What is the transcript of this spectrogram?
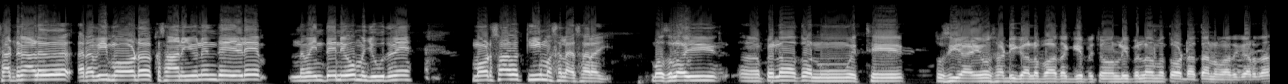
ਸਾਡੇ ਨਾਲ ਰਵੀ ਮੋੜ ਕਿਸਾਨ ਯੂਨੀਅਨ ਦੇ ਜਿਹੜੇ ਨੁਮਾਇੰਦੇ ਨੇ, ਉਹ ਮੌਜੂਦ ਨੇ। ਮੋੜ ਸਾਹਿਬ, ਕੀ ਮਸਲਾ ਹੈ ਸਾਰਾ ਜੀ? ਮਸਲਾ ਜੀ, ਅਹ ਪਹਿਲਾਂ ਤਾਂ ਤੁਹਾਨੂੰ ਇੱਥੇ ਤੁਸੀਂ ਆਏ ਹੋ ਸਾਡੀ ਗੱਲਬਾਤ ਅੱਗੇ ਪਹੁੰਚਾਉਣ ਲਈ, ਪਹਿਲਾਂ ਮੈਂ ਤੁਹਾਡਾ ਧੰਨਵਾਦ ਕਰਦਾ।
